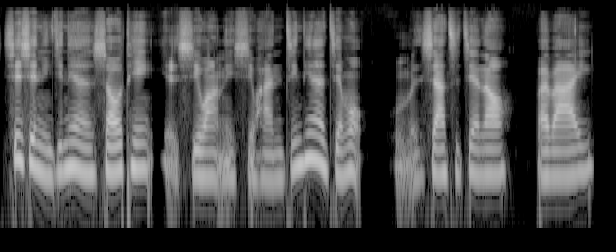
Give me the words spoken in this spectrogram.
谢谢你今天的收听，也希望你喜欢今天的节目。我们下次见喽，拜拜。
